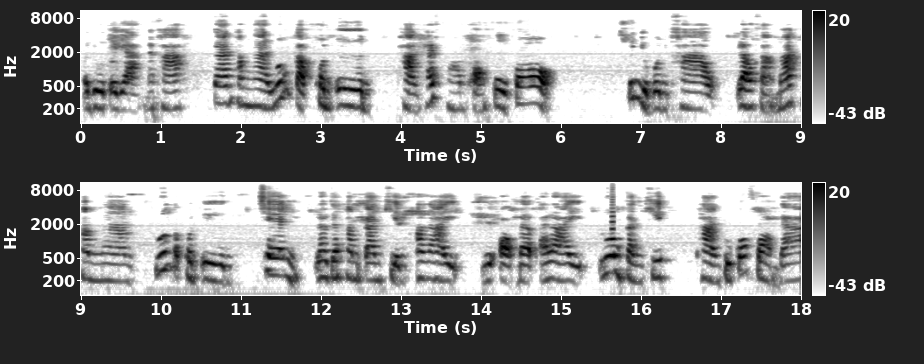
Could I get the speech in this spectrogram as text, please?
มาดูตัวอย่างนะคะ การทำงานร่วมกับคนอื่น ผ่านแพลตฟอร์มของ Google ซึ่งอยู่บน cloud เราสามารถทำงานร่วมกับคนอื่น เช่น เราจะทำการเขียนอะไร หรือออกแบบอะไร ร่วมกันคิด ผ่าน Google Form ได้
